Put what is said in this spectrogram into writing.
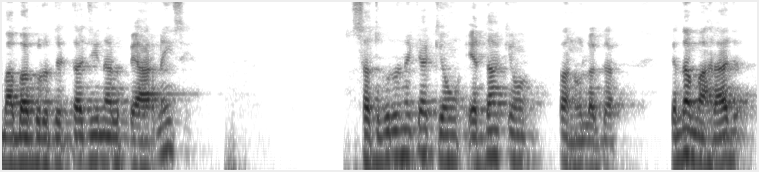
ਬਾਬਾ ਗੁਰਦਿੱਤਾ ਜੀ ਨਾਲ ਪਿਆਰ ਨਹੀਂ ਸੀ? ਸਤਿਗੁਰੂ ਨੇ ਕਿਹਾ, ਕਿਉਂ? ਇਦਾਂ ਕਿਉਂ ਤੁਹਾਨੂੰ ਲੱਗਾ? ਕਹਿੰਦਾ ਮਹਾਰਾਜ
